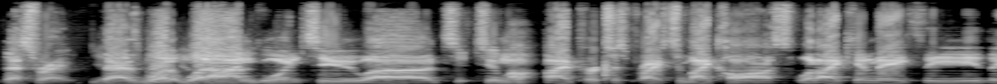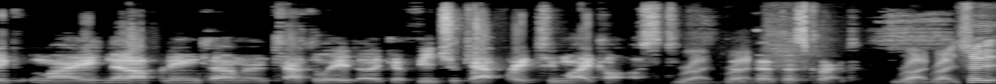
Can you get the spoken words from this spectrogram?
That's right. Yeah. That is what what I'm going to uh, to, to my, my, purchase price, to my cost, what I can make the, the my net operating income and calculate like a future cap rate to my cost. Right, right. That, that's correct. Right, right. So uh,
